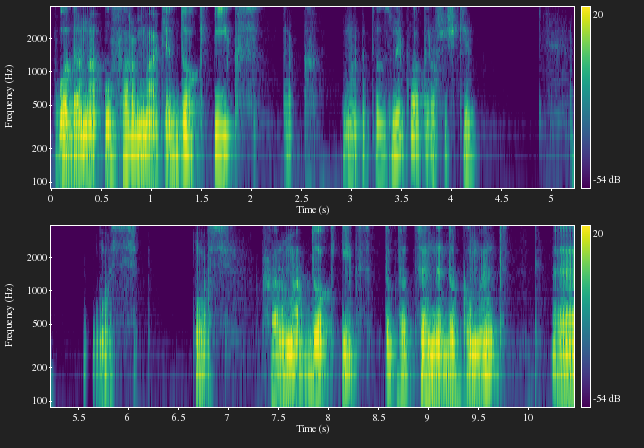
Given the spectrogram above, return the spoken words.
подана у форматі docx. Так, у мене тут зникло трошечки. Ось. Ось формат docx, тобто це не документ е,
